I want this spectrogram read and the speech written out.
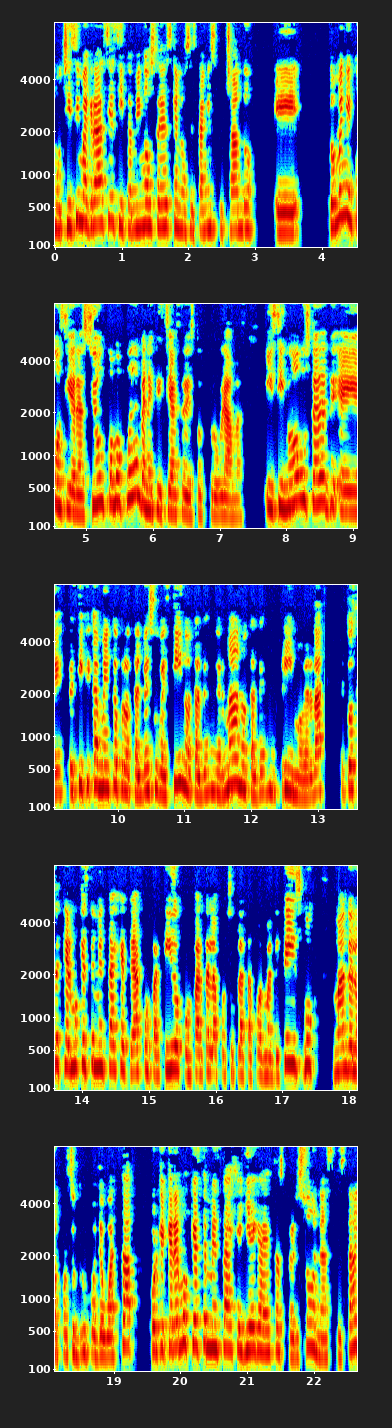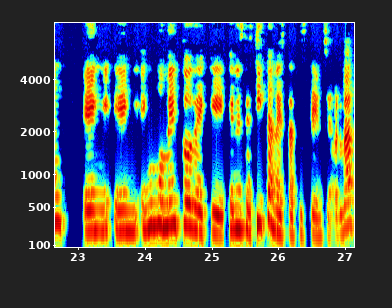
muchísimas gracias y también a ustedes que nos están escuchando. Eh, tomen en consideración cómo pueden beneficiarse de estos programas. Y si no ustedes eh, específicamente, pero tal vez su vecino, tal vez un hermano, tal vez un primo, ¿verdad? Entonces queremos que este mensaje sea compartido, compártela por su plataforma de Facebook, mándelo por su grupo de WhatsApp, porque queremos que este mensaje llegue a estas personas que están en, en, en un momento de que, que necesitan esta asistencia, ¿verdad?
